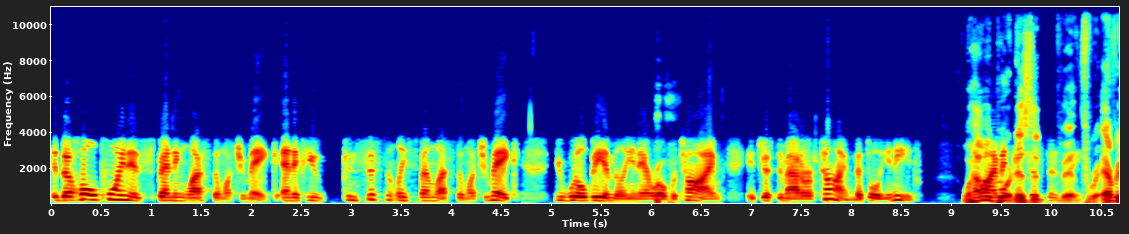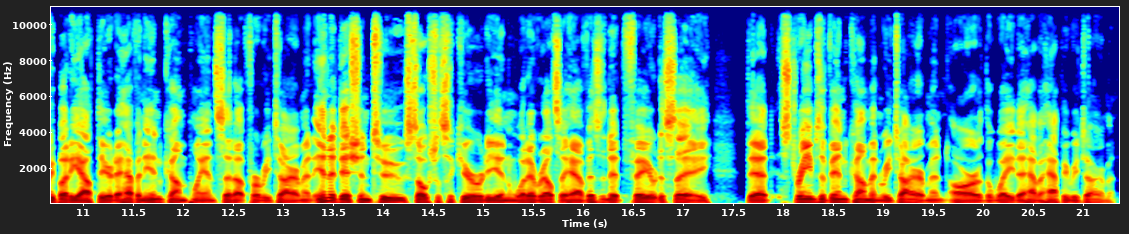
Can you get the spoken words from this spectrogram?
the whole point is spending less than what you make. And if you consistently spend less than what you make, you will be a millionaire over time. It's just a matter of time. That's all you need. Well, how time important is it for everybody out there to have an income plan set up for retirement, in addition to Social Security and whatever else they have? Isn't it fair to say that streams of income in retirement are the way to have a happy retirement?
